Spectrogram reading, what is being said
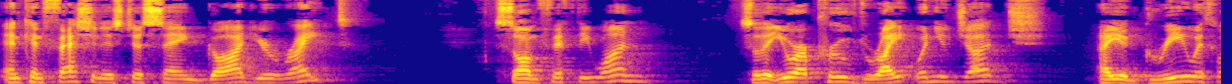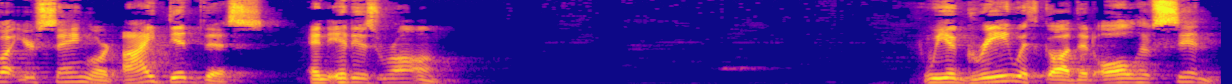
And confession is just saying, God, you're right. Psalm 51, so that you are proved right when you judge. I agree with what you're saying, Lord. I did this and it is wrong. We agree with God that all have sinned,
